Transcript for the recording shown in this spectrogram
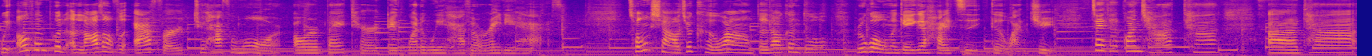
we often put a lot of effort to have more or better than what we have already have. 从小就渴望得到更多。如果我们给一个孩子一个玩具，在他观察他，啊，他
